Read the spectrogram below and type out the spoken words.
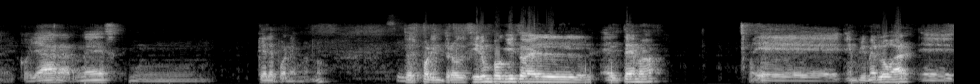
eh, collar, arnés, mmm, qué le ponemos, ¿no? Sí. Entonces, por introducir un poquito el, el tema, eh, en primer lugar, eh,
